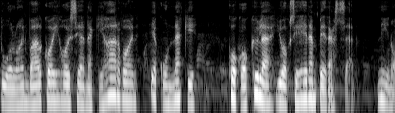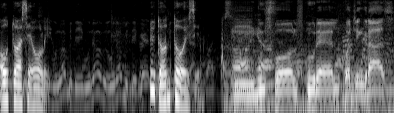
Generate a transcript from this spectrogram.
Tuolloin valkoihoisia näki harvoin, ja kun näki, koko kylä juoksi heidän perässään. Niin outoa se oli. Nyt on toisin. Bushfall, squirrel, cutting grass.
